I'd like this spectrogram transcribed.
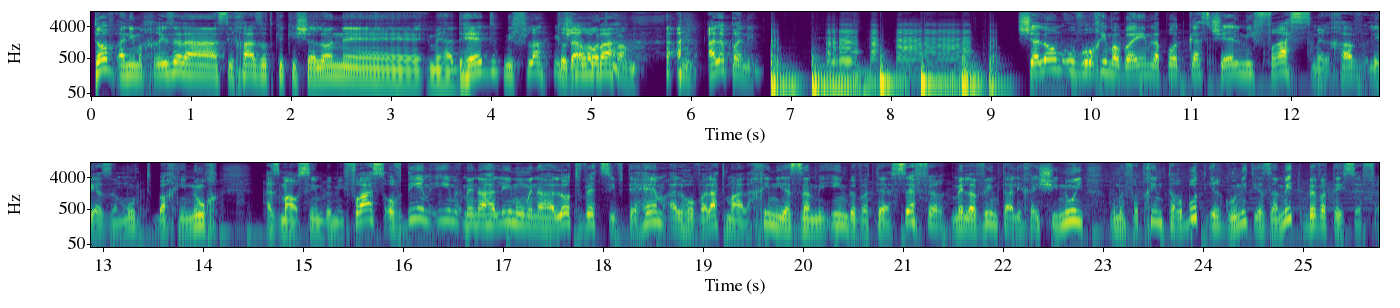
טוב, אני מכריז על השיחה הזאת ככישלון אה, מהדהד. נפלא, תודה רבה. על הפנים. שלום וברוכים הבאים לפודקאסט של מפרס, מרחב ליזמות בחינוך. אז מה עושים במפרס? עובדים עם מנהלים ומנהלות וצוותיהם על הובלת מהלכים יזמיים בבתי הספר, מלווים תהליכי שינוי ומפתחים תרבות ארגונית יזמית בבתי ספר.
